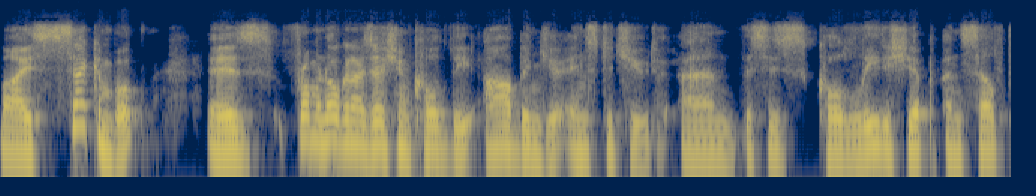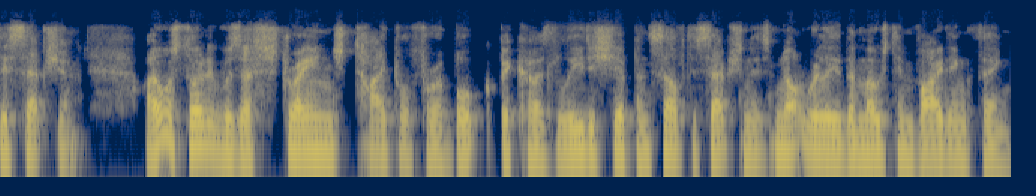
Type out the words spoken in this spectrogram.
My second book is from an organization called the Arbinger Institute, and this is called Leadership and Self Deception. I always thought it was a strange title for a book because leadership and self deception is not really the most inviting thing.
